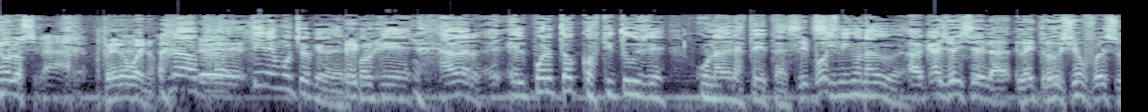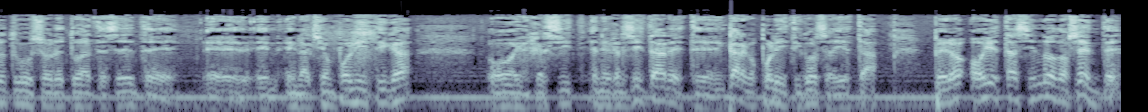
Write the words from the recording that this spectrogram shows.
No lo sé. Claro. Pero bueno. No, pero eh, tiene mucho que eh, ver, porque, a ver, el puerto constituye una de las tetas, vos- sin ninguna duda. Acá yo hice la, la introducción fue su- tu- sobre tu antecedente eh, en, en la acción política o en, ejercit- en ejercitar este, cargos políticos, ahí está. Pero hoy está siendo docente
